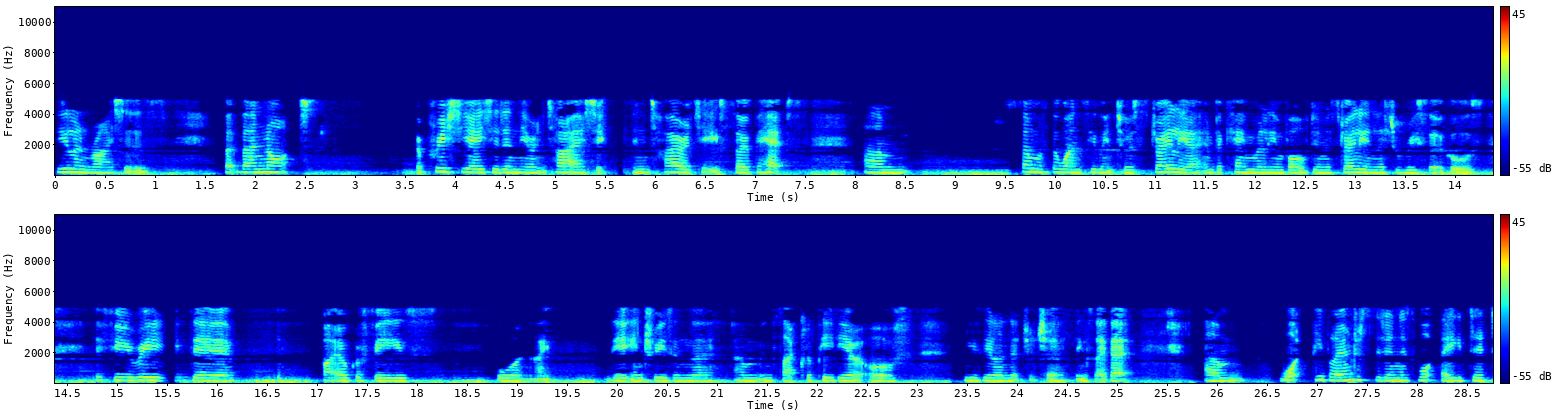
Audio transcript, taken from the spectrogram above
Zealand writers, but they're not appreciated in their entirety. entirety. So perhaps um, some of the ones who went to Australia and became really involved in Australian literary circles, if you read their biographies or like their entries in the um, Encyclopedia of New Zealand Literature, things like that, um, what people are interested in is what they did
